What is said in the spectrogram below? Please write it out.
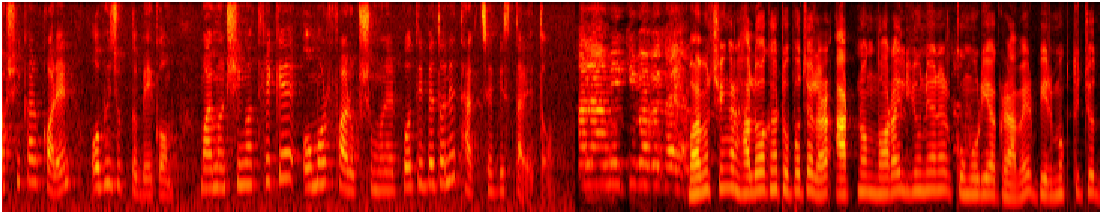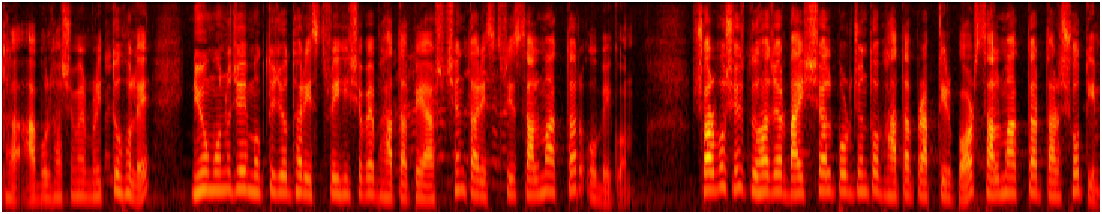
অস্বীকার করেন অভিযুক্ত বেগম। ময়মনসিংহ থেকে ওমর ফারুক সুমনের প্রতিবেদনে থাকছে বিস্তারিত। ময়মনসিংহের হালুয়াঘাট উপজেলার আট নং নড়াইল ইউনিয়নের কুমুরিয়া গ্রামের বীর মুক্তিযোদ্ধা আবুল হাসেমের মৃত্যু হলে নিয়ম অনুযায়ী মুক্তিযোদ্ধার স্ত্রী হিসেবে ভাতা পেয়ে আসছেন তার স্ত্রী সালমা আক্তার ও বেগম। সর্বশেষ দু হাজার বাইশ সাল পর্যন্ত ভাতা প্রাপ্তির পর সালমা আক্তার তার সতীন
